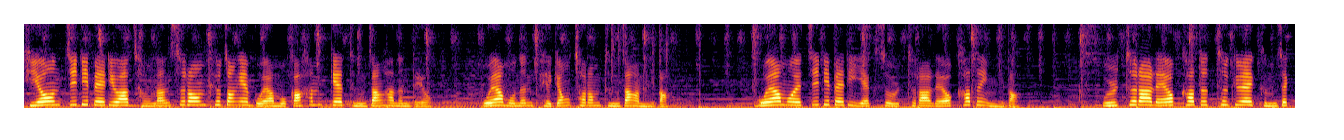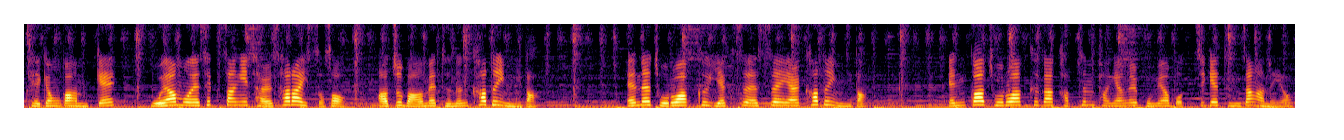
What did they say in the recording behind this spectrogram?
귀여운 찌리베리와 장난스러운 표정의 모야모가 함께 등장하는데요. 모야모는 배경처럼 등장합니다. 모야모의 찌리베리 EX 울트라 레어 카드입니다. 울트라 레어 카드 특유의 금색 배경과 함께 모야모의 색상이 잘 살아있어서 아주 마음에 드는 카드입니다. N의 조로아크 EXSAR 카드입니다. N과 조로아크가 같은 방향을 보며 멋지게 등장하네요.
